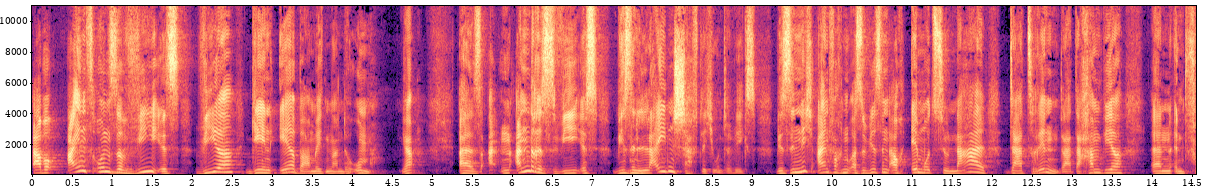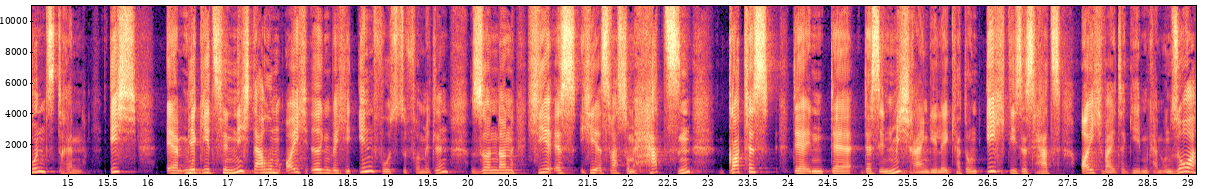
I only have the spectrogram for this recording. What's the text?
aber eins unser Wie ist, wir gehen ehrbar miteinander um. Ja, also ein anderes Wie ist, wir sind leidenschaftlich unterwegs. Wir sind nicht einfach nur, also wir sind auch emotional da drin. Da, da haben wir einen, Pfund drin. Ich, äh, mir geht's hier nicht darum, euch irgendwelche Infos zu vermitteln, sondern hier ist, hier ist was vom Herzen Gottes, der, in, der das in mich reingelegt hat und ich dieses Herz euch weitergeben kann. Und so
